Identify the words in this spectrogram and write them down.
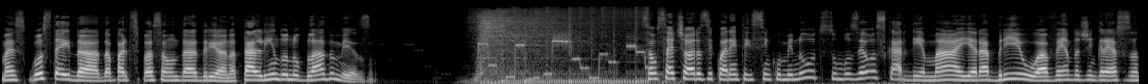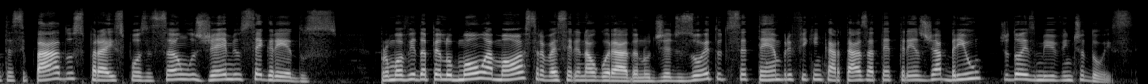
Mas gostei da, da participação da Adriana, tá lindo nublado mesmo. São 7 horas e 45 minutos. O Museu Oscar Niemeyer abriu a venda de ingressos antecipados para a exposição Os Gêmeos Segredos. Promovida pelo MON, a mostra vai ser inaugurada no dia 18 de setembro e fica em cartaz até 3 de abril de 2022.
